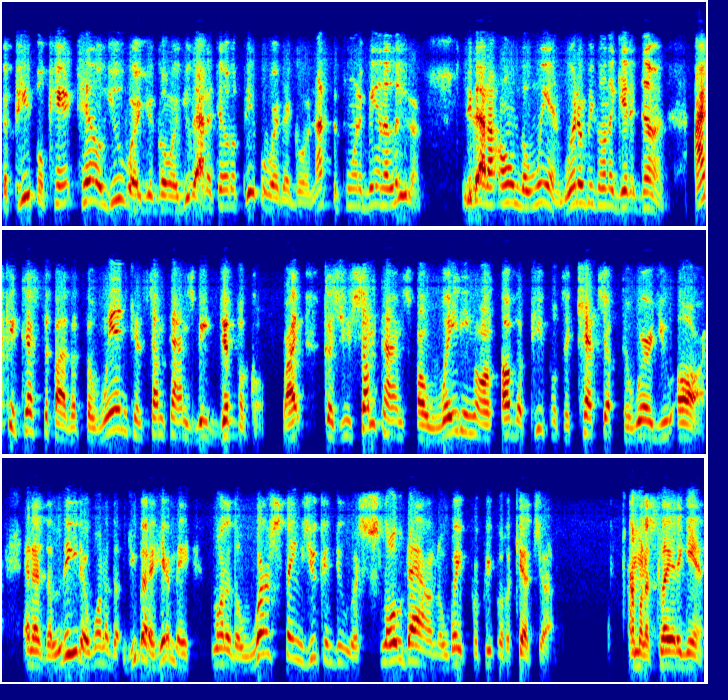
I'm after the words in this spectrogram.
The people can't tell you where you're going. You got to tell the people where they're going. That's the point of being a leader. You got to own the win. When are we going to get it done? I can testify that the win can sometimes be difficult, right? Because you sometimes are waiting on other people to catch up to where you are. And as a leader, one of the you better hear me. One of the worst things you can do is slow down and wait for people to catch up. I'm going to say it again.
